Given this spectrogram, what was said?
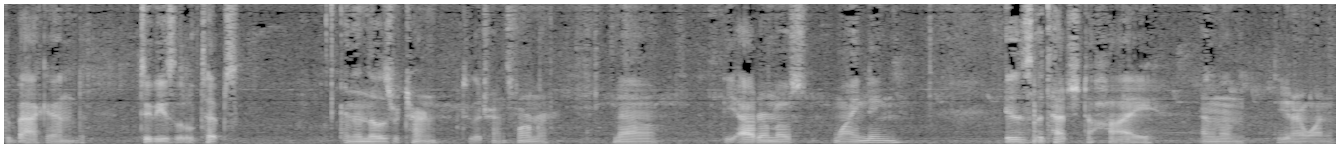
the back end to these little tips, and then those return to the transformer. Now, the outermost winding is attached to high and then the inner one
